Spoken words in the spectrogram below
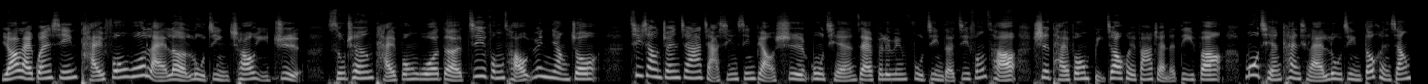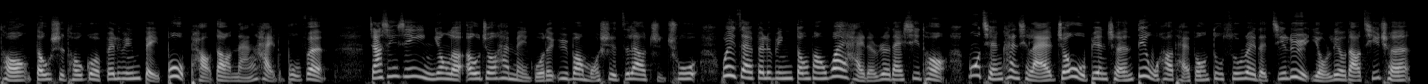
也要来关心台风窝来了，路径超一致，俗称台风窝的季风槽酝酿中。气象专家贾星星表示，目前在菲律宾附近的季风槽是台风比较会发展的地方。目前看起来路径都很相同，都是透过菲律宾北部跑到南海的部分。贾星星引用了欧洲和美国的预报模式资料，指出位在菲律宾东方外海的热带系统，目前看起来周五变成第五号台风杜苏芮的几率有六到七成，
